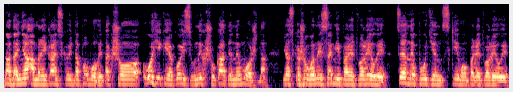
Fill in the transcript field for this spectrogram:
надання американської допомоги. Так що логіки якоїсь в них шукати не можна. Я скажу, вони самі перетворили це не Путін з Кімом перетворили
